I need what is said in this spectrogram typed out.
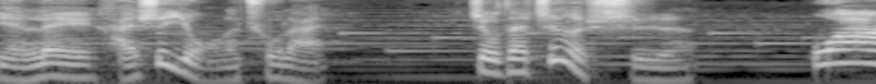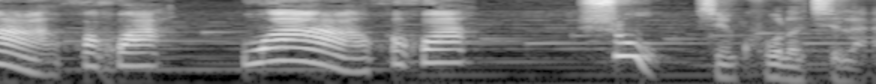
眼泪还是涌了出来。就在这时，哇哗哗，哇哗哗，树先哭了起来。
